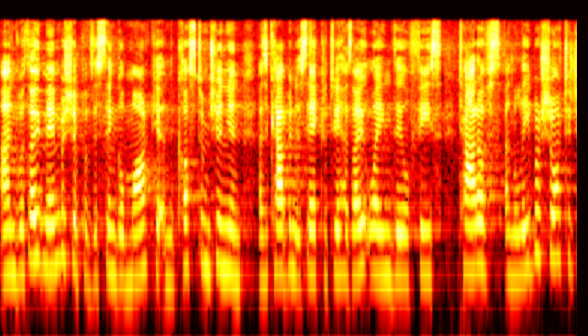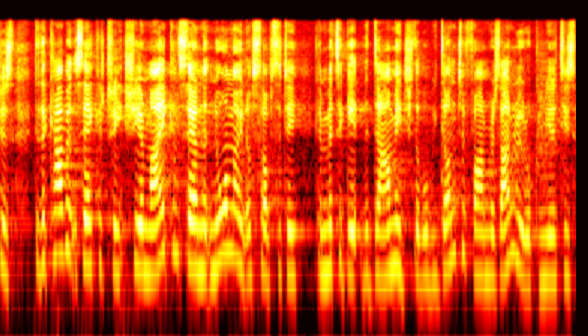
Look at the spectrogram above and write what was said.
and without membership of the single market and the customs union as the cabinet secretary has outlined they'll face tariffs and labour shortages do the cabinet secretary share my concern that no amount of subsidy can mitigate the damage that will be done to farmers and rural communities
